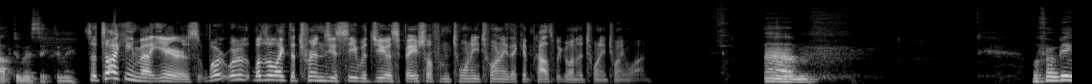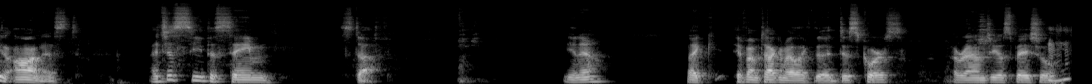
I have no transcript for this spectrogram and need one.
optimistic to me. So talking about years, what what are, what are like the trends you see with geospatial from 2020 that could possibly go into 2021? Um, well, if I'm being honest, I just see the same stuff. You know, like if I'm talking about like the discourse around geospatial, Mhm.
